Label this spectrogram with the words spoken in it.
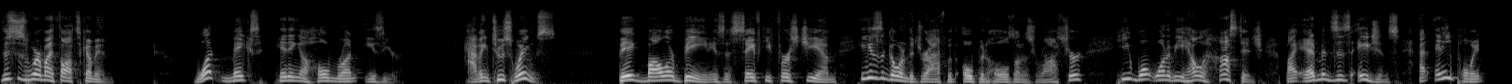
This is where my thoughts come in. What makes hitting a home run easier? Having two swings. Big Baller Beane is a safety first GM. He doesn't go into the draft with open holes on his roster. He won't want to be held hostage by Edmunds' agents at any point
